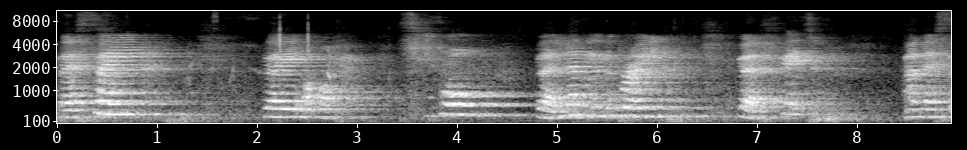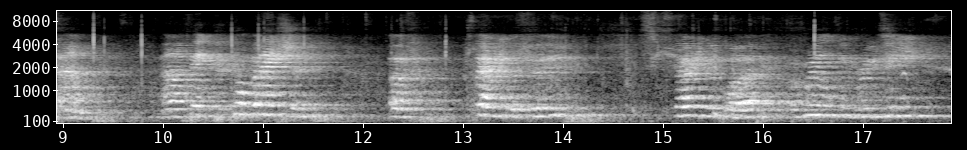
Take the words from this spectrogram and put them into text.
They're sane, they are strong, they're level in the brain, they're fit, and they're sound. And I think the combination of very good food, very good work, a real good routine,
